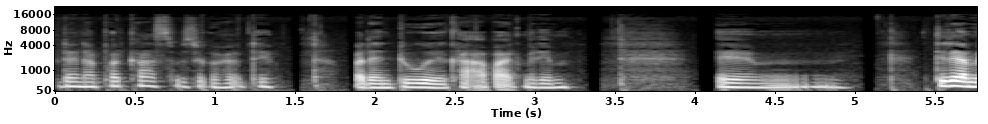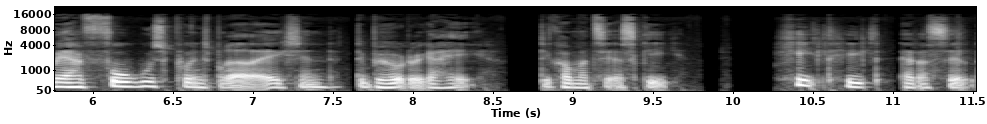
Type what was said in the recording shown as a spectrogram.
af den her podcast, hvis du har hørt det, hvordan du øh, kan arbejde med dem. Øhm, det der med at have fokus på inspireret action, det behøver du ikke at have. Det kommer til at ske helt, helt af dig selv,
